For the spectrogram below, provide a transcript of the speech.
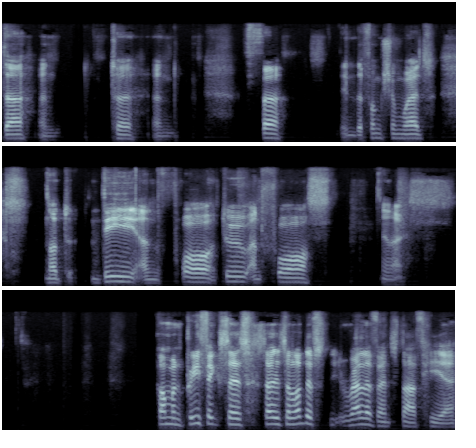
the and t and f in the function words, not the and for, two and four, you know common prefixes. So there's a lot of relevant stuff here,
